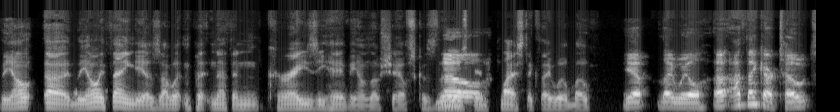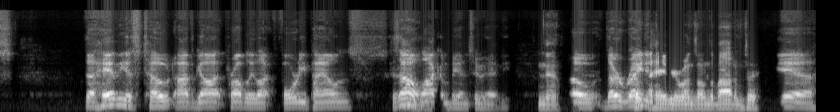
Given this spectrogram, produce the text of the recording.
The only uh, the only thing is I wouldn't put nothing crazy heavy on those shelves because those No. plastic they will bow. Yep, they will. Uh, I think our totes, the heaviest tote I've got probably like 40 pounds because I don't Mhm. like them being too heavy. No, So they're put rated. the heavier ones on the bottom too. Yeah,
